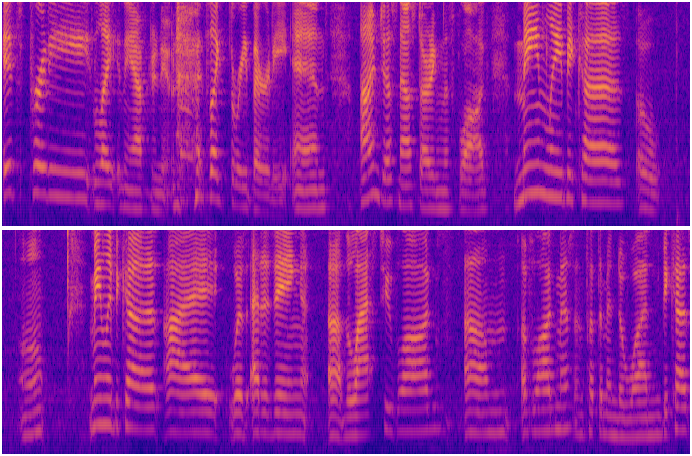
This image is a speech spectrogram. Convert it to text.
it's pretty late in the afternoon. it's like 3.30 and I'm just now starting this vlog mainly because, oh, oh, mainly because I was editing uh, the last two vlogs um, of Vlogmas and put them into one because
